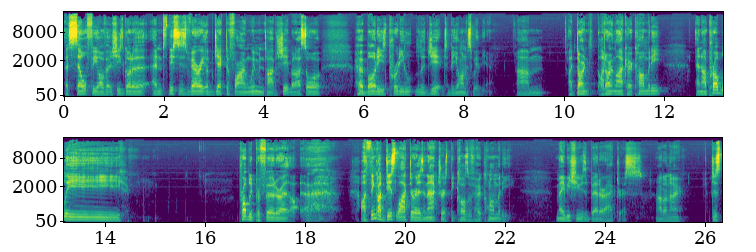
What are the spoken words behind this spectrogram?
a selfie of her. She's got a, and this is very objectifying women type shit. But I saw her body's pretty legit, to be honest with you. Um, I don't I don't like her comedy, and I probably probably preferred her. Uh, I think I disliked her as an actress because of her comedy. Maybe she was a better actress. I don't know. Just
